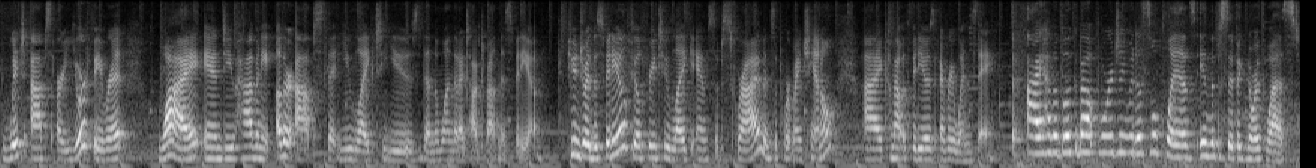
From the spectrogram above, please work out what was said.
which apps are your favorite, why, and do you have any other apps that you like to use than the one that I talked about in this video? If you enjoyed this video, feel free to like and subscribe and support my channel. I come out with videos every Wednesday. I have a book about foraging medicinal plants in the Pacific Northwest.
